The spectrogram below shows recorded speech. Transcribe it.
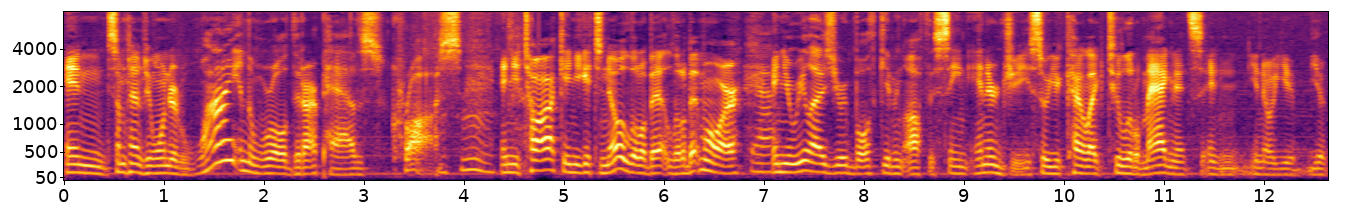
and sometimes we wondered why in the world did our paths cross? And you talk and you get to know a little bit a little bit more Yeah. and you realize you're both giving off the same energy. So you're kind of like two little magnets and you know you you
